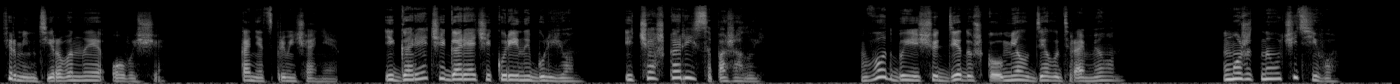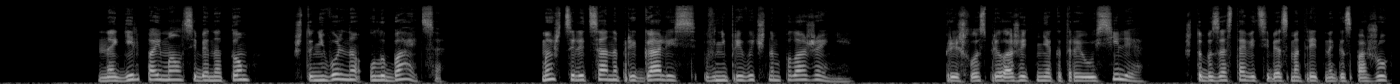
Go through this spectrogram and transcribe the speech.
ферментированные овощи. Конец примечания. и горячий-горячий куриный бульон, и чашка риса, пожалуй. Вот бы еще дедушка умел делать рамен. Может, научить его? Нагиль поймал себя на том, что невольно улыбается. Мышцы лица напрягались в непривычном положении. Пришлось приложить некоторые усилия, чтобы заставить себя смотреть на госпожу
